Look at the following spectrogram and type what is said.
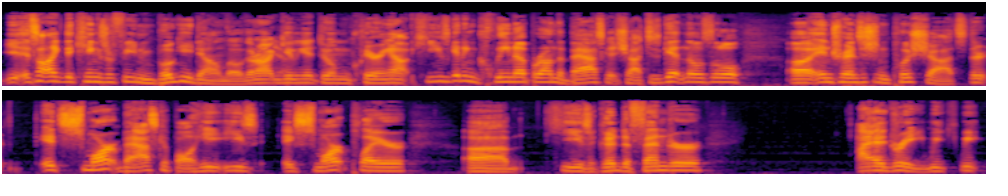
It's not like the Kings are feeding Boogie down low. They're not giving it to him clearing out. He's getting clean up around the basket shots. He's getting those little uh, in transition push shots. They're, it's smart basketball. He, he's a smart player. Uh, he's a good defender. I agree. We, we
